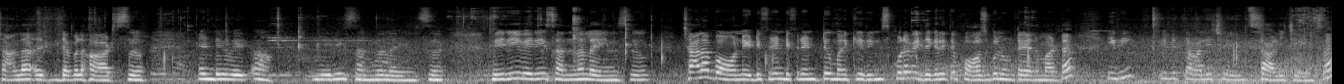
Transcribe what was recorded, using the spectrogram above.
చాలా డబుల్ హార్ట్స్ అండ్ వెరీ సన్న లైన్స్ వెరీ వెరీ సన్న లైన్స్ చాలా బాగున్నాయి డిఫరెంట్ డిఫరెంట్ మనకి రింగ్స్ కూడా వీరి దగ్గర అయితే పాసిబుల్ ఉంటాయి అన్నమాట ఇవి ఇవి తాళి చైన్స్ సాలీ చైన్సా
